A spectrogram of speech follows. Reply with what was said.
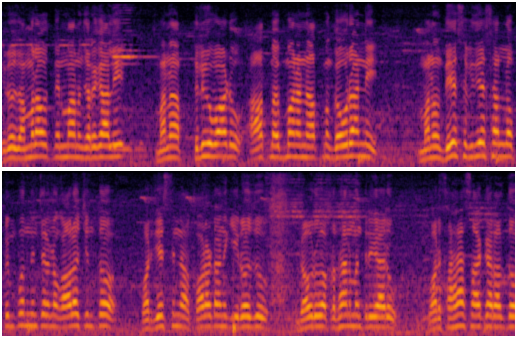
ఈరోజు అమరావతి నిర్మాణం జరగాలి. మన తెలుగువాడు ఆత్మ అభిమానాన్ని ఆత్మ గౌరవాన్ని మనం దేశ విదేశాల్లో పెంపొందించాలనే ఒక ఆలోచనతో వారు చేస్తున్న పోరాటానికి ఈరోజు గౌరవ ప్రధానమంత్రి గారు వారి సహాయ సహకారాలతో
